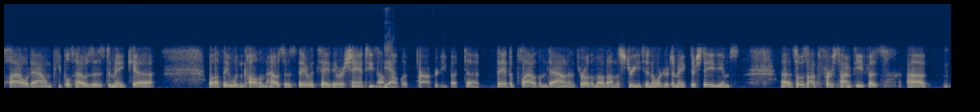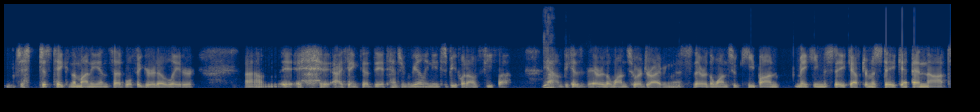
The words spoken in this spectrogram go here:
plow down people's houses to make. Uh, well, they wouldn't call them houses. They would say they were shanties on yeah. public property, but uh, they had to plow them down and throw them out on the street in order to make their stadiums. Uh, so it's not the first time FIFA's uh, just just taken the money and said we'll figure it out later. Um, it, it, I think that the attention really needs to be put on FIFA yeah. Um, because they're the ones who are driving this. They're the ones who keep on making mistake after mistake and not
